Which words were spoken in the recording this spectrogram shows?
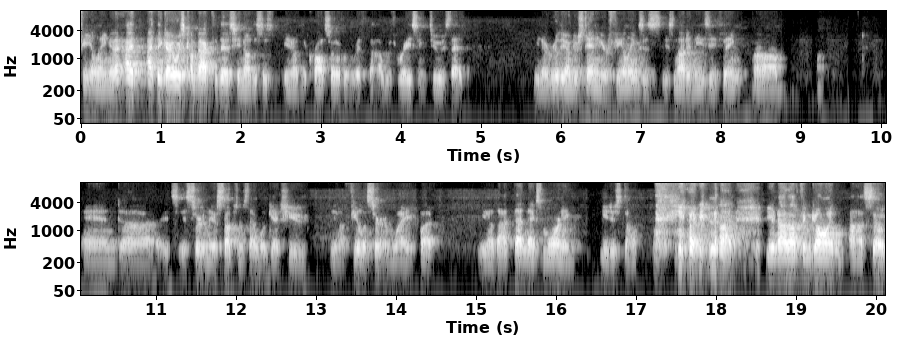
feeling. And I, I think I always come back to this, you know, this is, you know, the crossover with, uh, with racing too, is that, you know, really understanding your feelings is, is not an easy thing. Um, and uh, it's, it's certainly a substance that will get you you know feel a certain way but you know that that next morning you just don't you know you're not you're not up and going. Uh, so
